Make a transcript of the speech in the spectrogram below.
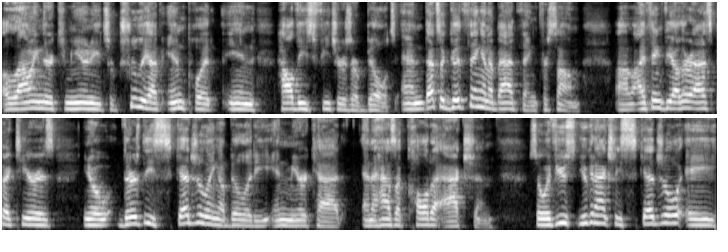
allowing their community to truly have input in how these features are built. And that's a good thing and a bad thing for some. Um, I think the other aspect here is you know there's the scheduling ability in Meerkat and it has a call to action. So if you you can actually schedule a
